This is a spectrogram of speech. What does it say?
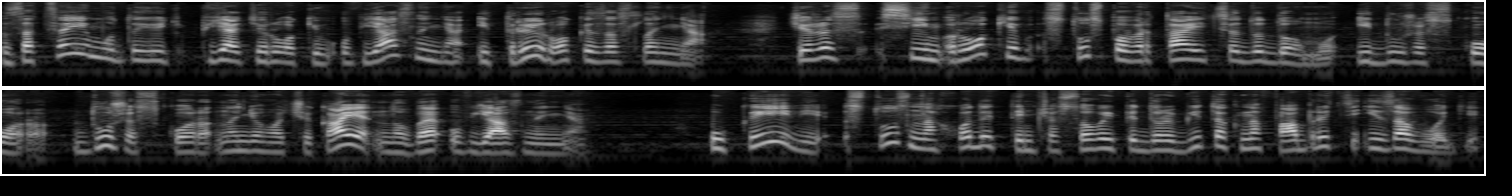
За це йому дають 5 років ув'язнення і 3 роки заслання. Через 7 років Стус повертається додому, і дуже скоро, дуже скоро на нього чекає нове ув'язнення. У Києві Стус знаходить тимчасовий підробіток на фабриці і заводі.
